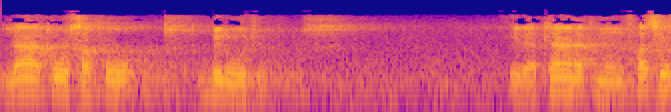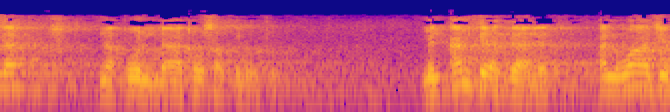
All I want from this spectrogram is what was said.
لا توصف بالوجوب. إذا كانت منفصلة نقول لا توصف بالوجوب. من أمثلة ذلك الواجب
